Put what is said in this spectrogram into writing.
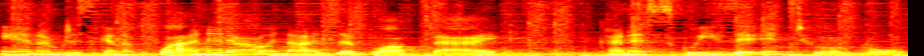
and I'm just gonna flatten it out in that Ziploc bag, kind of squeeze it into a roll.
